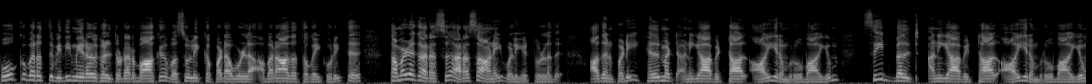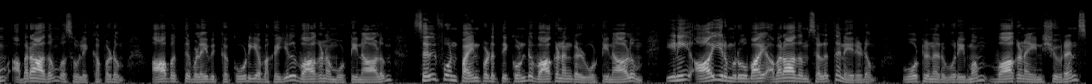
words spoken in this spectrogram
போக்குவரத்து விதிமீறல்கள் தொடர்பாக வசூலிக்கப்பட உள்ள அபராத தொகை குறித்து தமிழக அரசு அரசாணை வெளியிட்டுள்ளது. அதன்படி ஹெல்மெட் அணியாவிட்டால் ஆயிரம் ரூபாயும் சீட் பெல்ட் அணியாவிட்டால் ஆயிரம் ரூபாயும் அபராதம் வசூலிக்கப்படும். ஆபத்து விளைவிக்கக்கூடிய வகையில் வாகனம் ஓட்டினாலும் செல்போன் பயன்படுத்திக் கொண்டு வாகனங்கள் ஓட்டினாலும் இனி ஆயிரம் ரூபாய் அபராதம் செலுத்த நேரிடும். ஓட்டுநர் உரிமம் வாகன இன்சூரன்ஸ்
